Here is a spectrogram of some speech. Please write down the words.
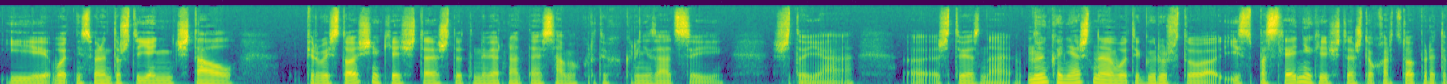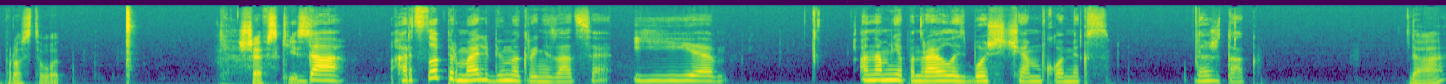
И вот, несмотря на то, что я не читал первоисточник, я считаю, что это, наверное, одна из самых крутых экранизаций, что я, э, что я знаю. Ну и, конечно, вот я говорю, что из последних я считаю, что Хардстоппер — это просто вот шефский. Да, Хардстоппер — моя любимая экранизация. И она мне понравилась больше, чем комикс. Даже так. Да?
